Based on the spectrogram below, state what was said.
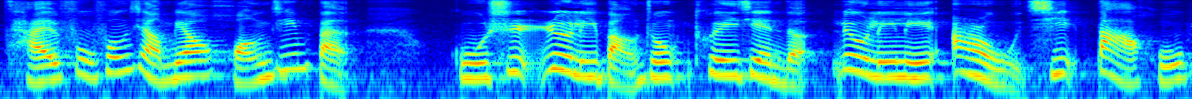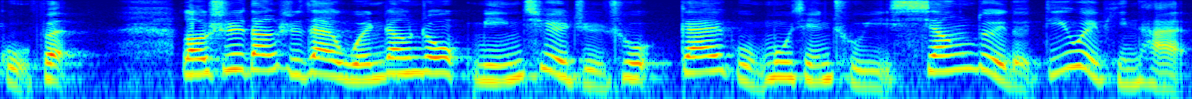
财富风向标黄金版股市热力榜中推荐的六零零二五七大湖股份，老师当时在文章中明确指出，该股目前处于相对的低位平台。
